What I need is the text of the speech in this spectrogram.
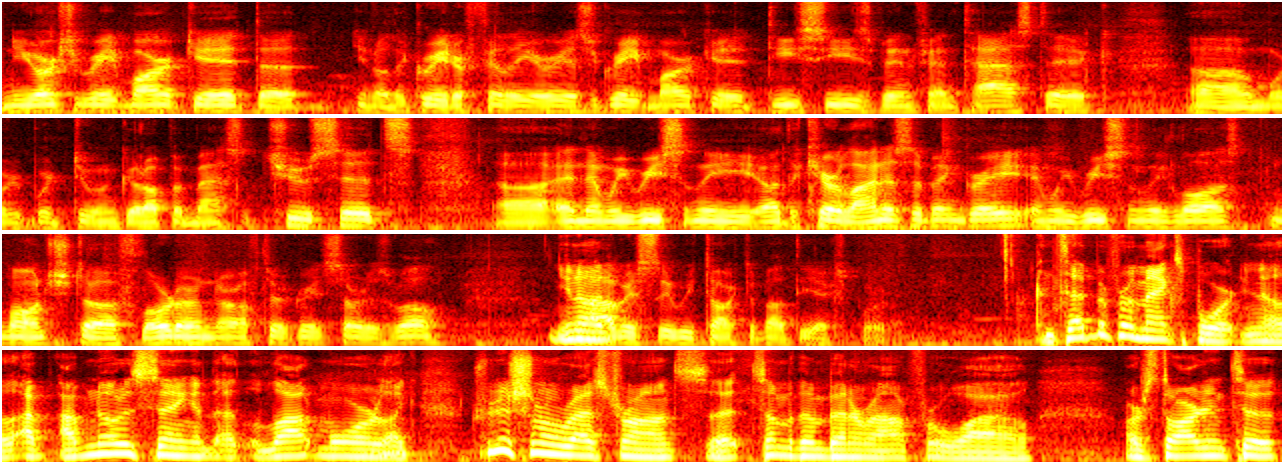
New York's a great market. The you know the greater Philly area is a great market. DC's been fantastic. Um, we're, we're doing good up in Massachusetts, uh, and then we recently uh, the Carolinas have been great, and we recently lost, launched uh, Florida, and they're off to a great start as well. You And know- obviously we talked about the export. And separate from export, you know, I've, I've noticed saying a lot more like traditional restaurants that some of them have been around for a while are starting to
